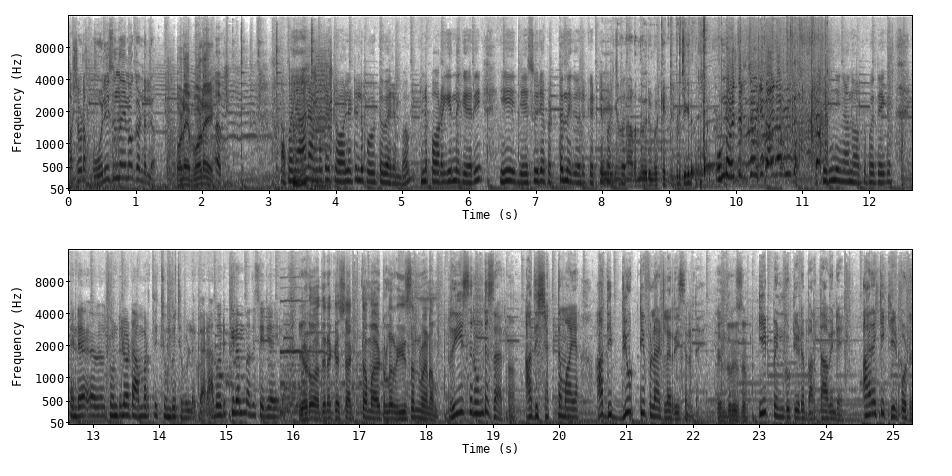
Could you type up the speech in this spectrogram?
പക്ഷെ ഇവിടെ പോലീസ് നിയമമൊക്കെ ഉണ്ടല്ലോ. അപ്പൊ പോടെ. അപ്പോൾ ഞാൻ അവിടുത്തെ ടോയ്ലറ്റിൽ പോയിട്ട് വരുമ്പം എന്നെ പുറകിൽ നിന്ന് കയറി ഈ ജയസൂര്യ പെട്ടെന്ന് കയറി കെട്ടിപ്പിടിച്ചു നടന്നു വരുമ്പോ കെട്ടിപ്പിടിച്ചിട്ട് തിരിഞ്ഞിങ്ങനെ നോക്കിയപ്പോഴത്തേക്കും എന്റെ ചുണ്ടിലോട്ട് അമർത്തി ചുംബിച്ചു പുള്ളിക്കാരൻ. അതൊരിക്കലും അത് ശരിയായില്ല. എടോ അതിനൊക്കെ ശക്തമായിട്ടുള്ള റീസൺ വേണം. റീസൺ ഉണ്ട് സാർ. അതിശക്തമായ അതിബ്യൂട്ടിഫുൾ ആയിട്ടുള്ള റീസൺ ഉണ്ട്. എന്ത് റീസൺ ഈ പെൺകുട്ടിയുടെ ഭർത്താവിന്റെ അരയ്ക്ക് കീഴ്പോട്ട്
